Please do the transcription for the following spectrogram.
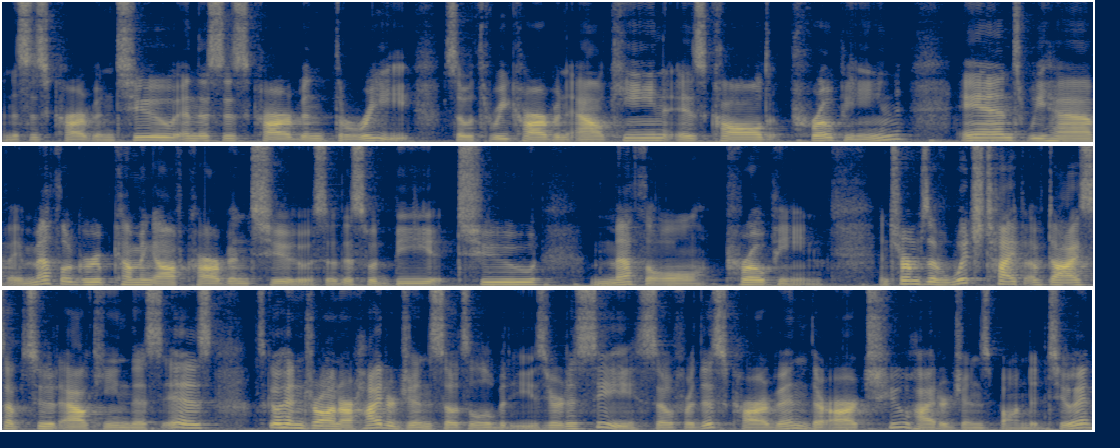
And this is carbon 2, and this is carbon 3. So 3 carbon alkene is called propene. And we have a methyl group coming off carbon 2. So this would be 2-methyl propene. In terms of which type of disubstituted alkene this is, let's go ahead and draw in our hydrogens so it's a little bit easier to see. So for this carbon, there are two hydrogens bonded to it.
